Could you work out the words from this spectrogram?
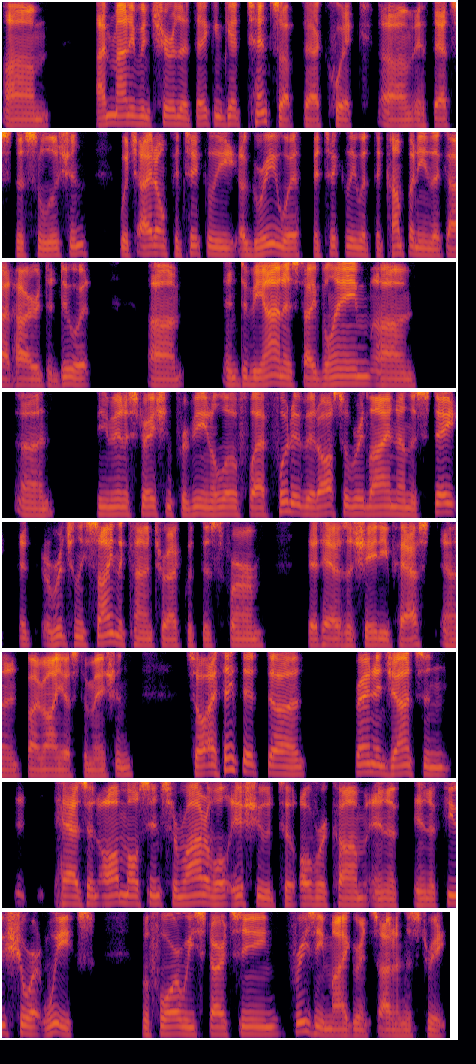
Um, I'm not even sure that they can get tents up that quick um, if that's the solution, which I don't particularly agree with, particularly with the company that got hired to do it. Um, and to be honest, I blame um, uh, the administration for being a little flat-footed, but also relying on the state that originally signed the contract with this firm that has a shady past, uh, by my estimation. So I think that uh, Brandon Johnson uh, has an almost insurmountable issue to overcome in a in a few short weeks before we start seeing freezing migrants out on the street.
